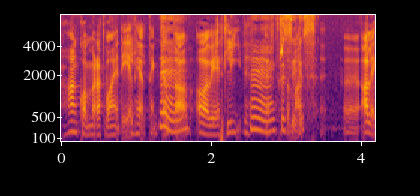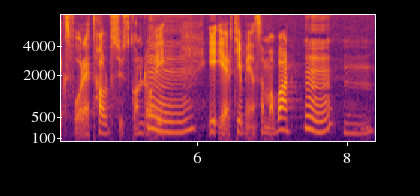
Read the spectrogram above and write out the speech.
han kommer att vara en del helt enkelt mm. av, av ert liv. Mm, eftersom precis. att uh, Alex får ett halvsyskon då i, mm. i ert gemensamma barn. Mm.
